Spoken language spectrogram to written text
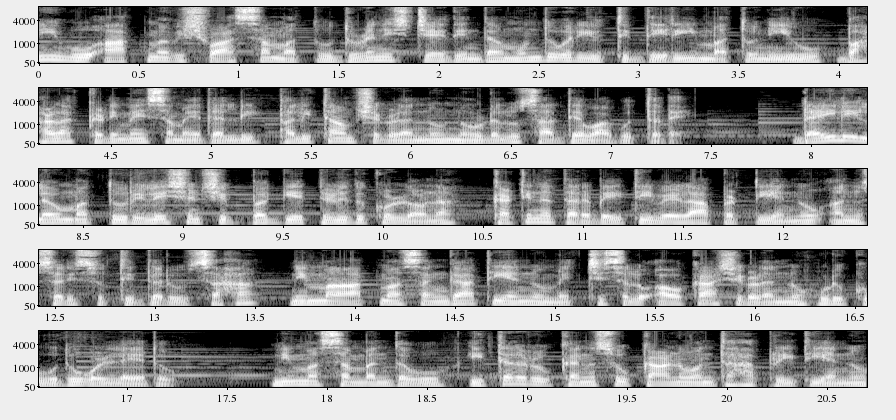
ನೀವು ಆತ್ಮವಿಶ್ವಾಸ ಮತ್ತು ದೃಢನಿಶ್ಚಯದಿಂದ ಮುಂದುವರಿಯುತ್ತಿದ್ದೀರಿ ಮತ್ತು ನೀವು ಬಹಳ ಕಡಿಮೆ ಸಮಯದಲ್ಲಿ ಫಲಿತಾಂಶಗಳನ್ನು ನೋಡಲು ಸಾಧ್ಯವಾಗುತ್ತದೆ. ಡೈಲಿ ಲವ್ ಮತ್ತು ರಿಲೇಶನ್ಶಿಪ್ ಬಗ್ಗೆ ತಿಳಿದುಕೊಳ್ಳೋಣ. ಕಠಿಣ ತರಬೇತಿ ವೇಳಾಪಟ್ಟಿಯನ್ನು ಅನುಸರಿಸುತ್ತಿದ್ದರೂ ಸಹ ನಿಮ್ಮ ಆತ್ಮ ಸಂಗಾತಿಯನ್ನು ಮೆಚ್ಚಿಸಲು ಅವಕಾಶಗಳನ್ನು ಹುಡುಕುವುದು ಒಳ್ಳೆಯದು. ನಿಮ್ಮ ಸಂಬಂಧವು ಇತರರು ಕನಸು ಕಾಣುವಂತಹ ಪ್ರೀತಿಯನ್ನು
